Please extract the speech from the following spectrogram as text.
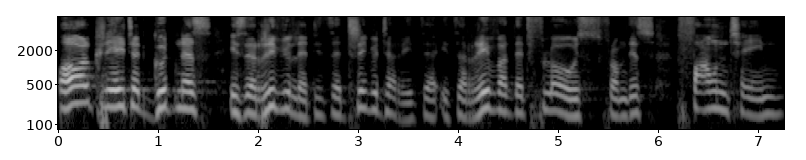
All created goodness is a rivulet, it's a tributary, it's a, it's a river that flows from this fountain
